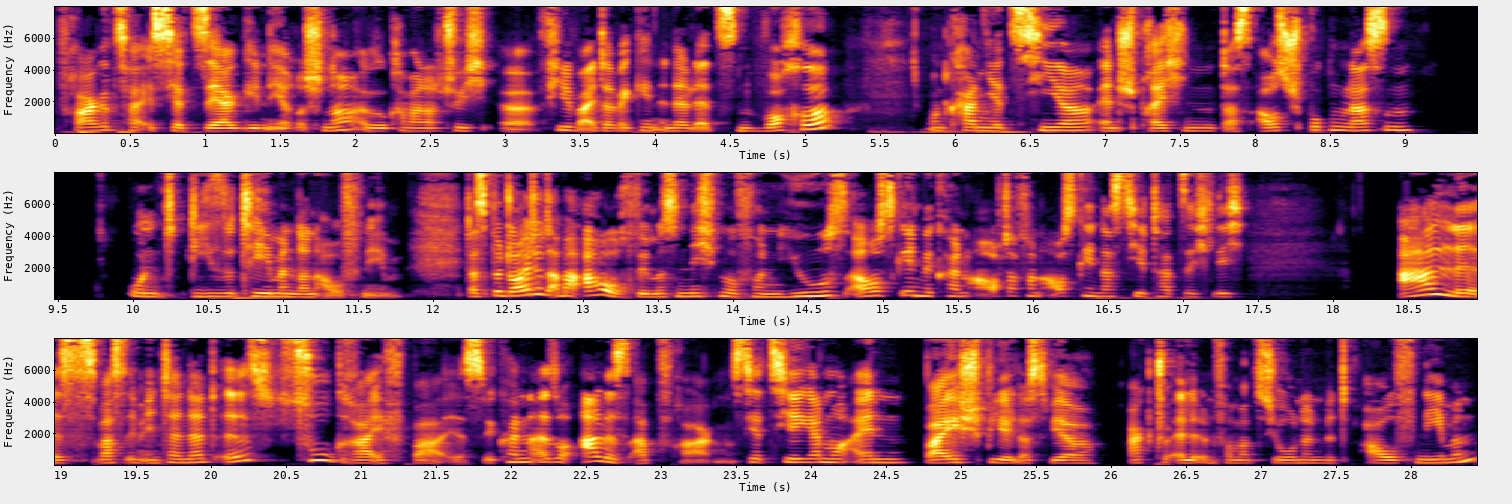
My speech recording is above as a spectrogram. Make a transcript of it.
Fragezeichen ist jetzt sehr generisch, ne? Also kann man natürlich äh, viel weiter weggehen in der letzten Woche und kann jetzt hier entsprechend das ausspucken lassen und diese Themen dann aufnehmen. Das bedeutet aber auch, wir müssen nicht nur von News ausgehen, wir können auch davon ausgehen, dass hier tatsächlich alles, was im Internet ist, zugreifbar ist. Wir können also alles abfragen. Das ist jetzt hier ja nur ein Beispiel, dass wir aktuelle Informationen mit aufnehmen,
